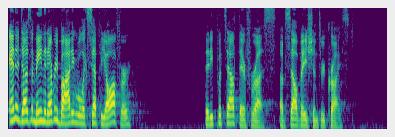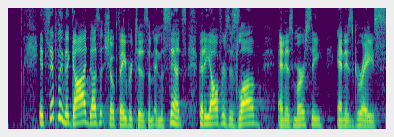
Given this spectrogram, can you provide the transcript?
And it doesn't mean that everybody will accept the offer that He puts out there for us of salvation through Christ. It's simply that God doesn't show favoritism in the sense that He offers His love and His mercy and His grace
